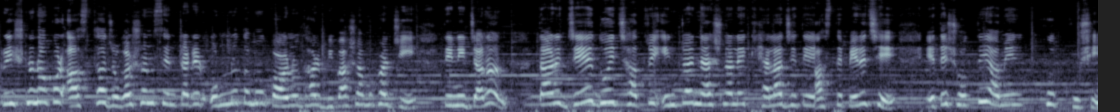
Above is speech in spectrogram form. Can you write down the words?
কৃষ্ণনগর আস্থা যোগাসন সেন্টারের অন্যতম কর্ণধার বিপাশা মুখার্জি, তিনি জানান, তার যে দুই ছাত্রী ইন্টারন্যাশনালে খেলা জিতে আসতে পেরেছে, এতে সত্যি আমি খুব খুশি।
